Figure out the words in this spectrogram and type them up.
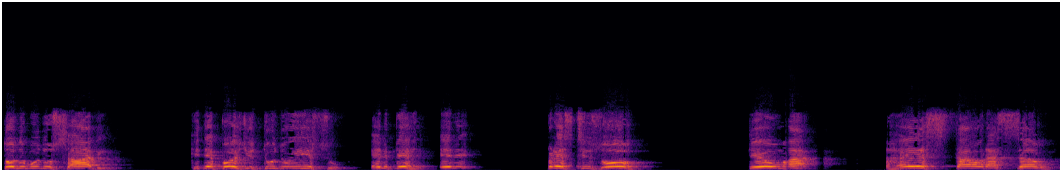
todo mundo sabe que depois de tudo isso, ele, ele precisou ter uma restauração.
